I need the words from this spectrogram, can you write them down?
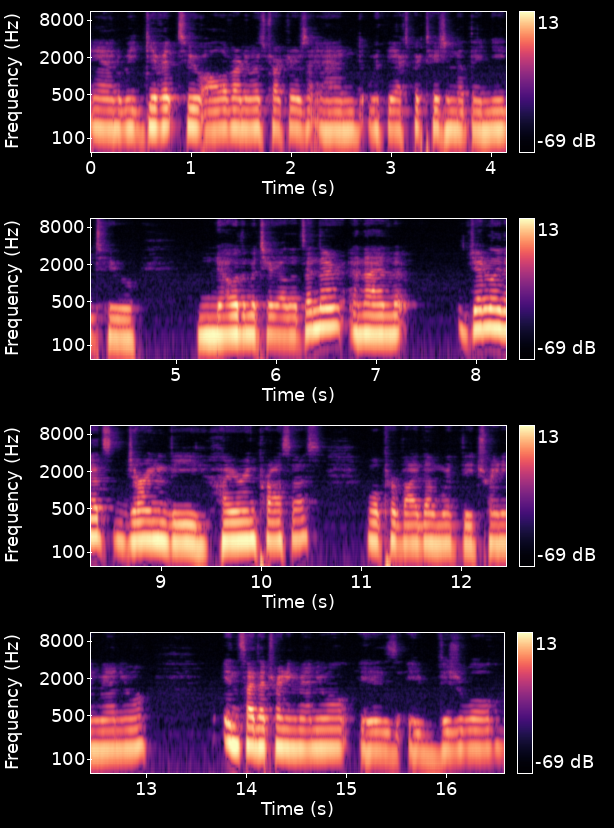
and we give it to all of our new instructors and with the expectation that they need to know the material that's in there and then generally that's during the hiring process. We'll provide them with the training manual. Inside that training manual is a visual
